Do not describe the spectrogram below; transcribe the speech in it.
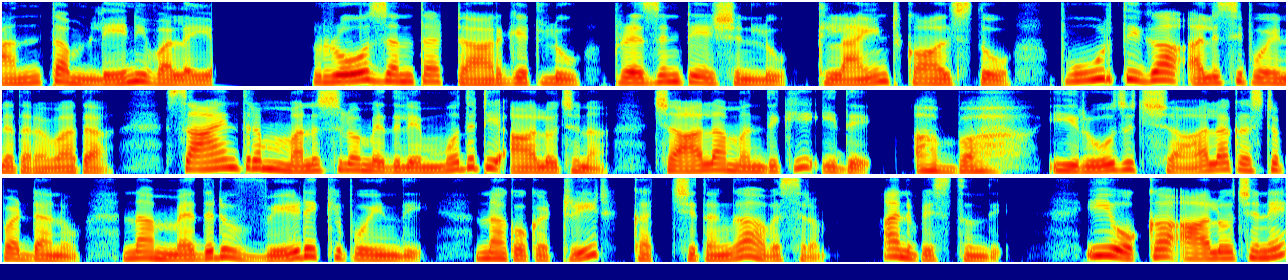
అంతం లేని వలయం. రోజంతా టార్గెట్లు ప్రెజెంటేషన్లు క్లయింట్ కాల్స్తో పూర్తిగా అలసిపోయిన తర్వాత సాయంత్రం మనసులో మెదిలే మొదటి ఆలోచన చాలామందికి ఇదే. అబ్బా! ఈరోజు చాలా కష్టపడ్డాను. నా మెదడు వేడెక్కిపోయింది. నాకొక ట్రీట్ ఖచ్చితంగా అవసరం అనిపిస్తుంది. ఈ ఒక్క ఆలోచనే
